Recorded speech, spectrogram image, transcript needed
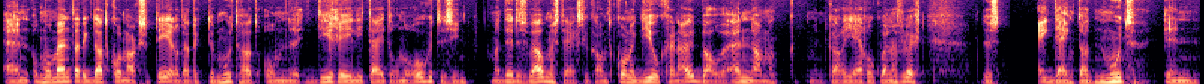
En op het moment dat ik dat kon accepteren, dat ik de moed had om de, die realiteit onder ogen te zien, maar dit is wel mijn sterkste kant, kon ik die ook gaan uitbouwen en mijn, mijn carrière ook wel een vlucht. Dus ik denk dat moed in,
